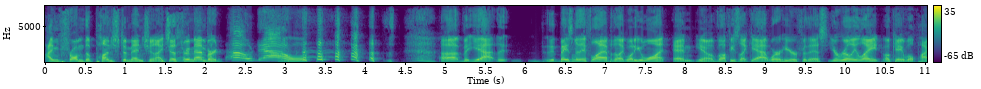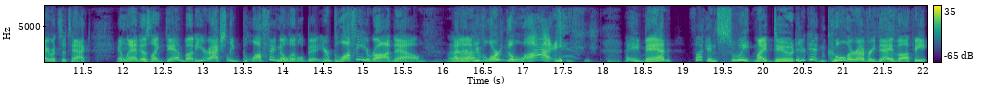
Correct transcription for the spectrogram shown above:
I'm from the punch dimension. I just remembered. Oh no. Uh, but yeah, basically they fly up and they're like, what do you want? And, you know, Vuffi's like, yeah, we're here for this. You're really late. Okay, well, pirates attacked. And Lando's like, damn, buddy, you're actually bluffing a little bit. You're bluffy rod now. Uh-huh. you've learned to lie. hey man, fucking sweet, my dude. you're getting cooler every day, Vuffi.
